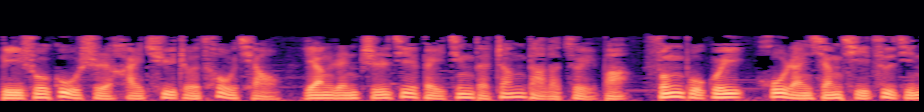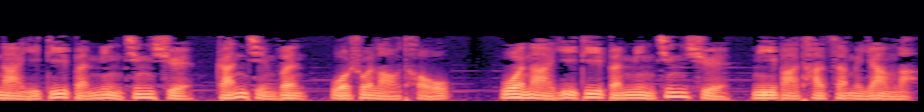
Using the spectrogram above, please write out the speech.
比说故事还曲折凑巧，两人直接被惊得张大了嘴巴。风不归忽然想起自己那一滴本命精血，赶紧问我说：“老头，我那一滴本命精血，你把它怎么样了？”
